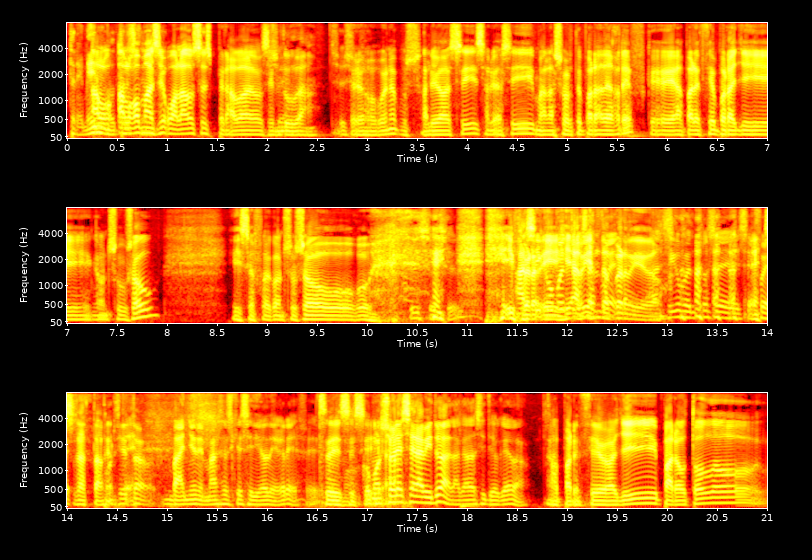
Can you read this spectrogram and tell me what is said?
Tremendo. Algo, más igualado se esperaba, sin duda. Pero bueno, pues salió así, salió así. Mala suerte para De Gref, que apareció por allí con su show y se fue con su show sí, sí, sí. y, y habiendo perdido. Así como entonces se fue. Exactamente. Por cierto, baño de más es que se dio de Gref. ¿eh? Sí, como, sí, sí, como suele ser habitual a cada sitio que va. Apareció allí, paró todo,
